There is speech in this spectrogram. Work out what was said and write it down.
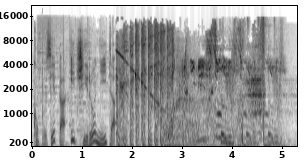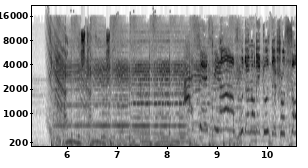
composée par Ichiro Story. Demandez tous des choses sans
